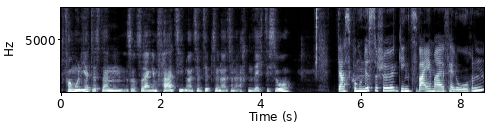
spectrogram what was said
formuliert es dann sozusagen im Fazit 1917, 1968 so. Das Kommunistische ging zweimal verloren.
